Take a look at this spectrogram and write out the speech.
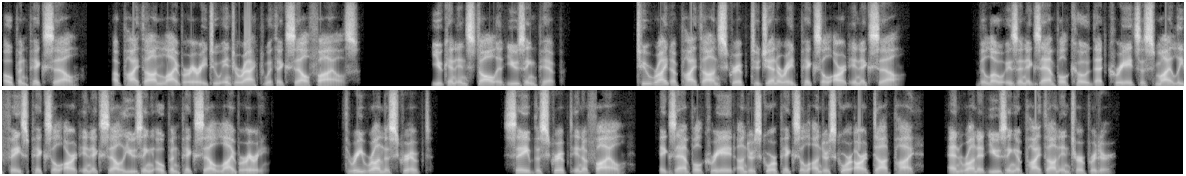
openpyxl, a Python library to interact with Excel files. You can install it using pip. 2. Write a Python script to generate pixel art in Excel. Below is an example code that creates a smiley face pixel art in Excel using openpyxl library. 3. Run the script. Save the script in a file, example create underscore pixel underscore art art.py, and run it using a Python interpreter.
